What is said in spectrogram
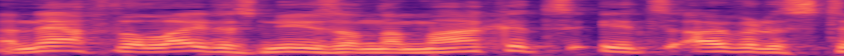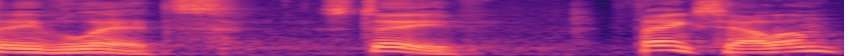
And now for the latest news on the markets, it's over to Steve Letts. Steve. Thanks, Alan.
